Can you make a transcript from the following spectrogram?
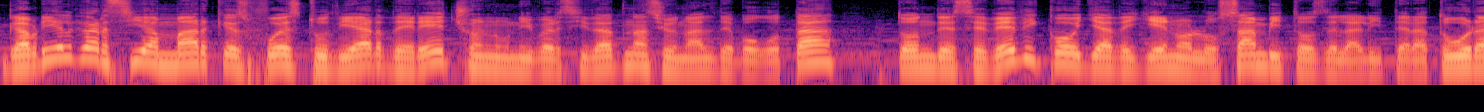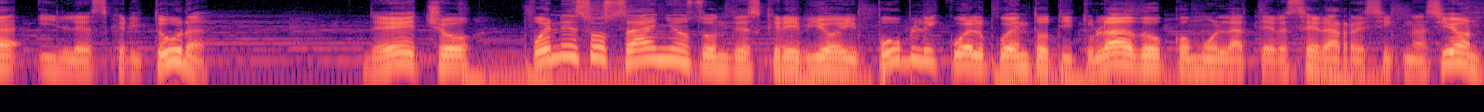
Gabriel García Márquez fue a estudiar Derecho en la Universidad Nacional de Bogotá, donde se dedicó ya de lleno a los ámbitos de la literatura y la escritura. De hecho, fue en esos años donde escribió y publicó el cuento titulado como La Tercera Resignación,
